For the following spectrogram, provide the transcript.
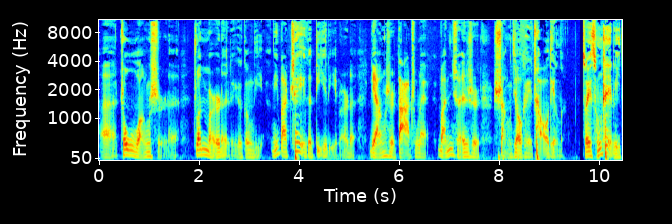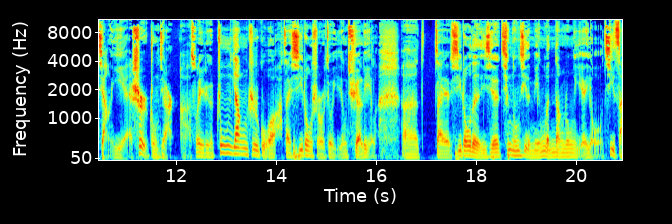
呃周王室的专门的这个耕地。你把这个地里边的粮食打出来，完全是上交给朝廷的。所以从这里讲也是中间啊，所以这个中央之国在西周时候就已经确立了，呃，在西周的一些青铜器的铭文当中也有记载，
